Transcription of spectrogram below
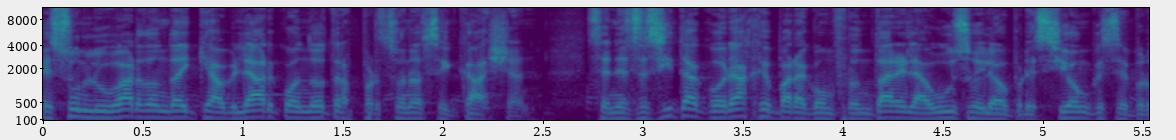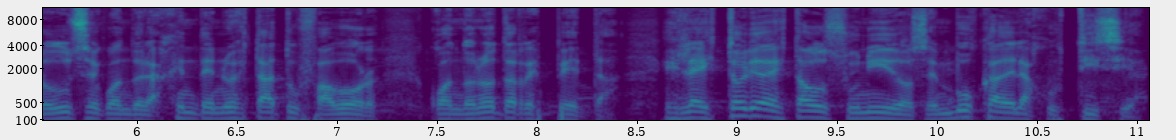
Es un lugar donde hay que hablar cuando otras personas se callan. Se necesita coraje para confrontar el abuso y la opresión que se produce cuando la gente no está a tu favor, cuando no te respeta. Es la historia de Estados Unidos en busca de la justicia.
